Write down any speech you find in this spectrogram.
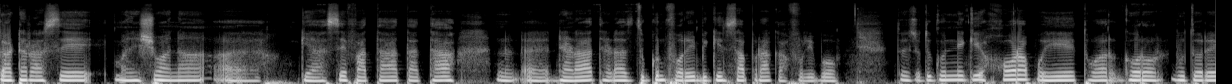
গাটার আছে মানে শোয়ানা আছে ফাতা তাথা ডেড়া থেড়া দুগুণ ফরে বিগিন সাপরা কাফুরিব তো যতগুণ নাকি খরাপ হয়ে তোমার ঘরের ভিতরে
